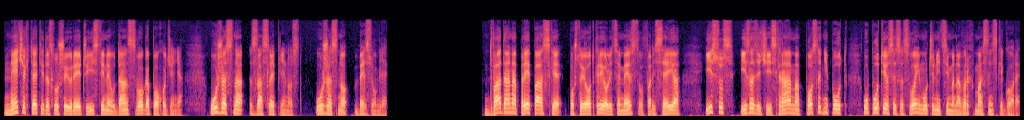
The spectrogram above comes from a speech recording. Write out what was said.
neće hteti da slušaju reči istine u dan svoga pohođenja. Užasna zaslepljenost, užasno bezumlje. Dva dana pre Paske, pošto je otkrio licemerstvo fariseja, Isus, izlazeći iz hrama posljednji put, uputio se sa svojim učenicima na vrh Maslinske gore.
